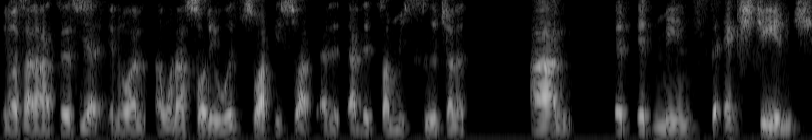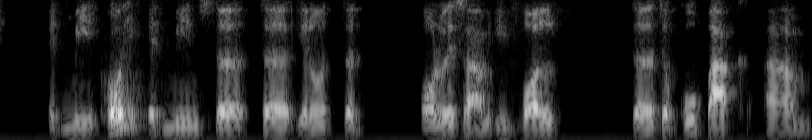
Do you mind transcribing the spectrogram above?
You know, as an artist. Yes. You know, and, and when I saw the word swappy swap, I did, I did some research on it, and it, it means to exchange. It mean Hoy. it means to to you know to always um evolve, to to go back, um,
